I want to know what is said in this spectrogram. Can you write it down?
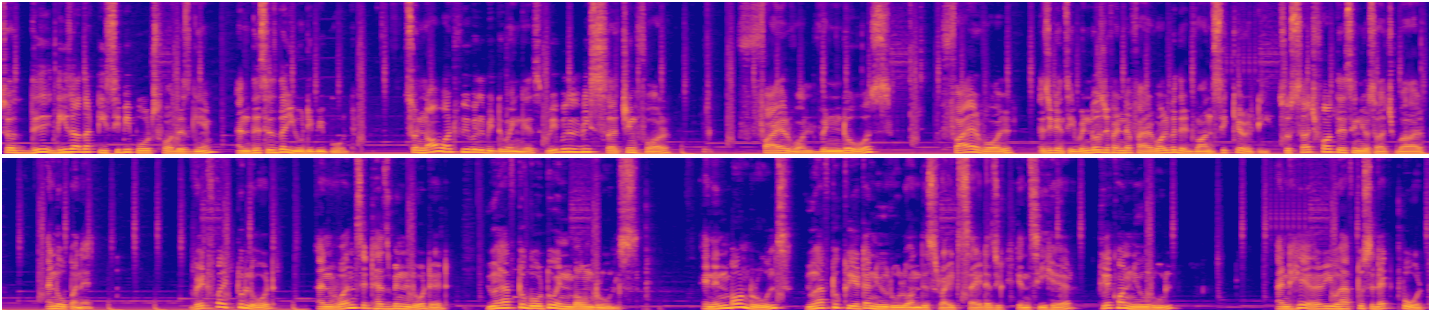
So th these are the TCP ports for this game and this is the UDP port. So now what we will be doing is we will be searching for firewall, Windows, firewall, as you can see Windows Defender firewall with advanced security. So search for this in your search bar and open it. Wait for it to load and once it has been loaded, you have to go to inbound rules. In inbound rules, you have to create a new rule on this right side as you can see here. Click on new rule and here you have to select port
